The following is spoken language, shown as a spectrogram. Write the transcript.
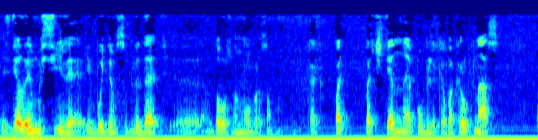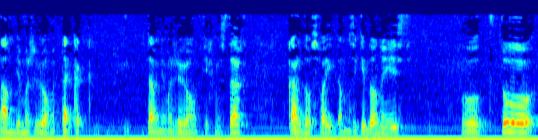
сделаем усилия и будем соблюдать э, должным образом, как по- почтенная публика вокруг нас, там, где мы живем, и так как там, где мы живем, в тех местах, у каждого свои там закидоны есть, вот, то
